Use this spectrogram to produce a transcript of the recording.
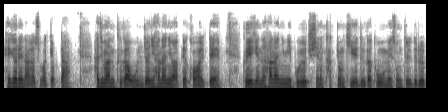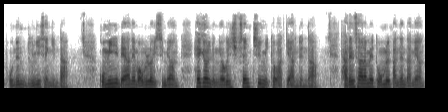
해결해 나갈 수밖에 없다. 하지만 그가 온전히 하나님 앞에 거할 때 그에게는 하나님이 보여주시는 각종 기회들과 도움의 손길들을 보는 눈이 생긴다. 고민이 내 안에 머물러 있으면 해결 능력은 10cm 밖에 안 된다. 다른 사람의 도움을 받는다면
